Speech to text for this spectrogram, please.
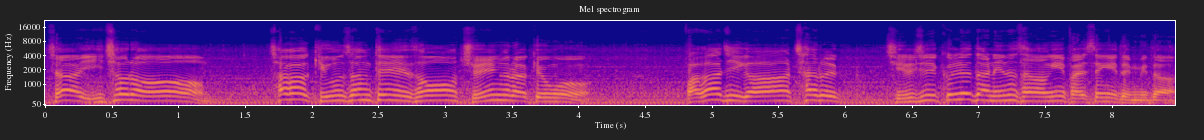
자, 이처럼 차가 기운 상태에서 주행을 할 경우 바가지가 차를 질질 끌려다니는 상황이 발생이 됩니다.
